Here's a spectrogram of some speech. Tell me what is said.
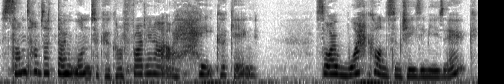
Sometimes I don't want to cook. On a Friday night, I hate cooking. So I whack on some cheesy music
